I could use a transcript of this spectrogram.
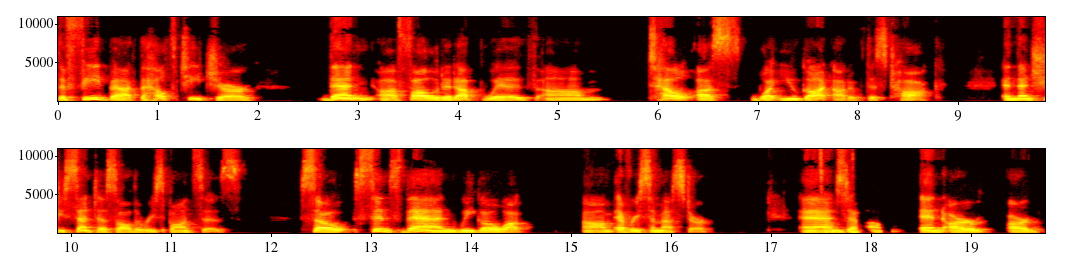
the feedback, the health teacher then uh, followed it up with um, tell us what you got out of this talk. And then she sent us all the responses. So since then, we go up um, every semester. And awesome. um, and our our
